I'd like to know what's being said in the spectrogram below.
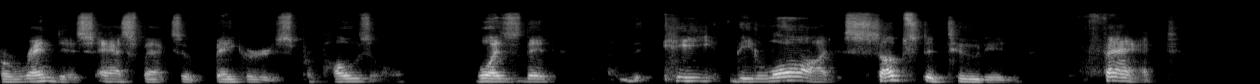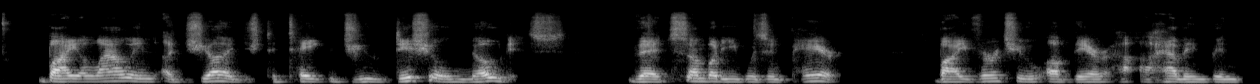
horrendous aspects of Baker's proposal was that he the law substituted fact by allowing a judge to take judicial notice that somebody was impaired by virtue of their uh, having been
